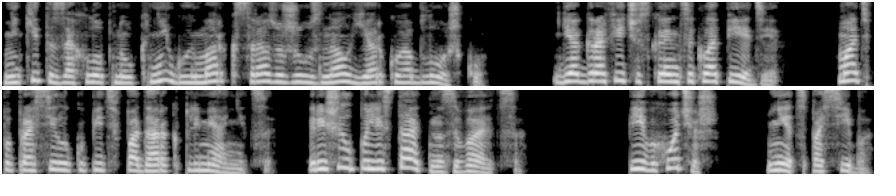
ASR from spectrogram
Никита захлопнул книгу, и Марк сразу же узнал яркую обложку. Географическая энциклопедия. Мать попросила купить в подарок племяннице. Решил полистать, называется. Пиво хочешь? Нет, спасибо.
